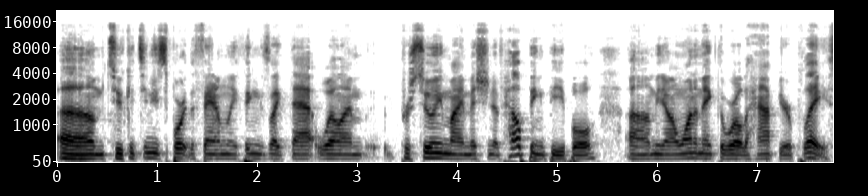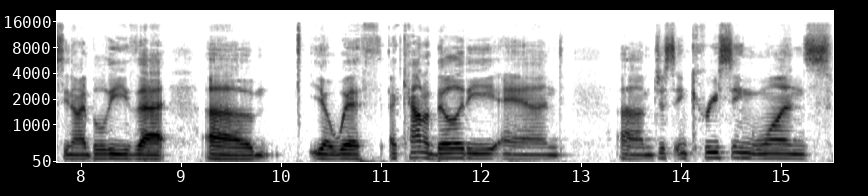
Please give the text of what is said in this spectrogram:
um, to continue to support the family, things like that, while I'm pursuing my mission of helping people, um, you know, I want to make the world a happier place. You know, I believe that um, you know, with accountability and um, just increasing one's,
